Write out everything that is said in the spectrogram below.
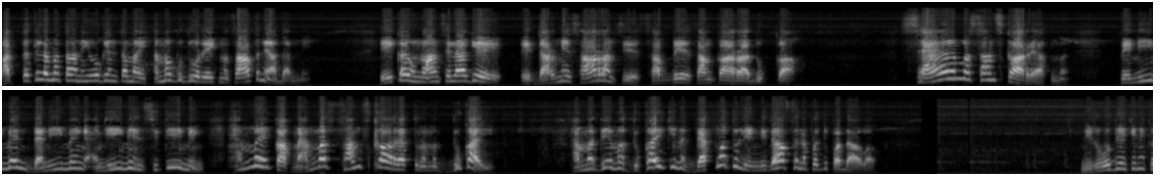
අත්තකිලමතාන යෝගයෙන් තමයි හැම බුදුරේක්ම සාසනය හදන්නේ. ඒකයි උන්වහන්සේලාගේ ඒ ධර්මයේ සාරාංශය. සබ්බේ සංඛාරා දුක්ඛ. සෑම සංස්කාරයක්ම පෙනීමෙන්, දැනීමෙන්, ඇඟීමෙන්, සිතීමෙන් හැම එකක්ම හැම සංස්කාරයක් තුළම දුකයි. හැමදේම දුකයි කියන දැක්ම තුළින් නිදාසන ප්‍රතිපදාවක්. Nirodha කියන එක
